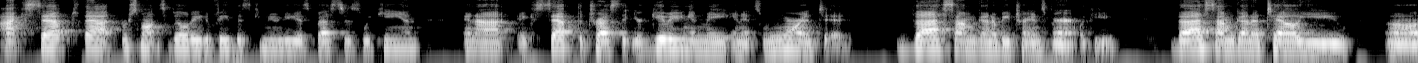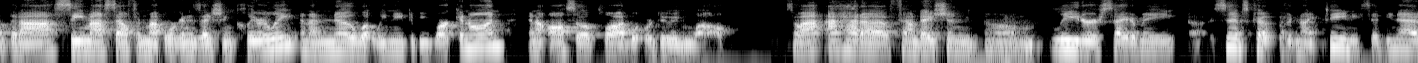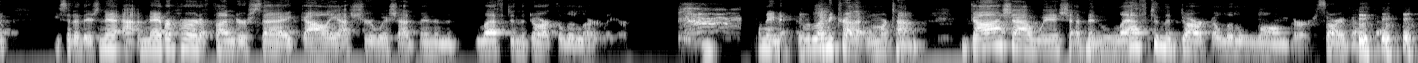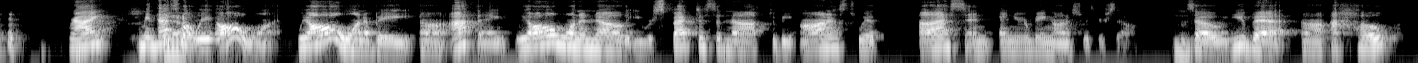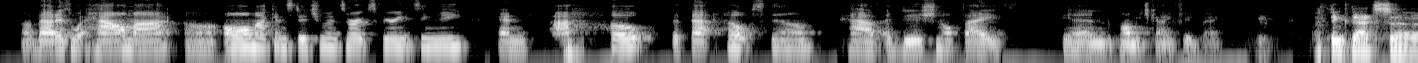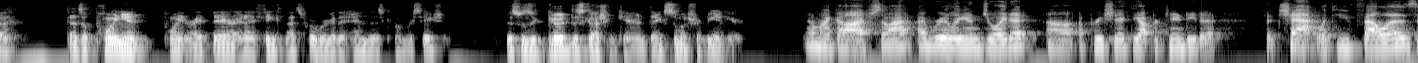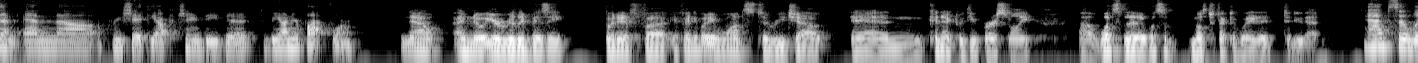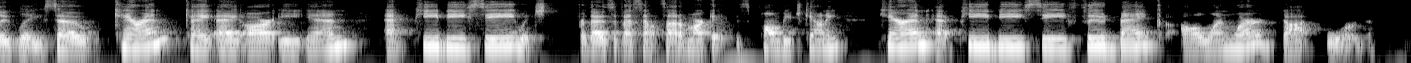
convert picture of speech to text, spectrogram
I accept that responsibility to feed this community as best as we can. And I accept the trust that you're giving in me, and it's warranted. Thus, I'm going to be transparent with you. Thus, I'm going to tell you uh, that I see myself and my organization clearly, and I know what we need to be working on, and I also applaud what we're doing well. So I, I had a foundation um, leader say to me uh, since COVID nineteen, he said, you know, he said, "There's ne- I've never heard a funder say, golly, I sure wish I'd been in the left in the dark a little earlier." I mean, let me try that one more time. Gosh, I wish I'd been left in the dark a little longer. Sorry about that. right? I mean, that's yeah. what we all want. We all want to be, uh, I think, we all want to know that you respect us enough to be honest with us and, and you're being honest with yourself. Mm. So you bet. Uh, I hope uh, that is what how my uh, all my constituents are experiencing me, and I mm. hope that that helps them have additional faith in the Palm Beach County Food Bank. I think that's uh, that's a poignant point right there, and I think that's where we're going to end this conversation. This was a good discussion, Karen. Thanks so much for being here. Oh my gosh! So I, I really enjoyed it. Uh, appreciate the opportunity to to chat with you fellas, and and uh, appreciate the opportunity to to be on your platform. Now I know you're really busy, but if uh, if anybody wants to reach out and connect with you personally, uh, what's the what's the most effective way to, to do that? Absolutely. So Karen, K A R E N, at PBC, which for those of us outside of market is Palm Beach County. Karen at PBC Food Bank, all one word, dot org.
